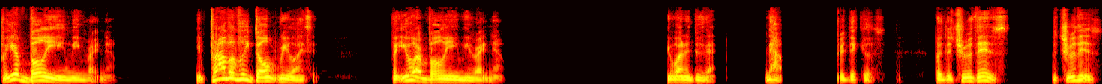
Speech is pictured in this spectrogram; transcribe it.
but you're bullying me right now. You probably don't realize it, but you are bullying me right now. You want to do that. Now, ridiculous. But the truth is, the truth is,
